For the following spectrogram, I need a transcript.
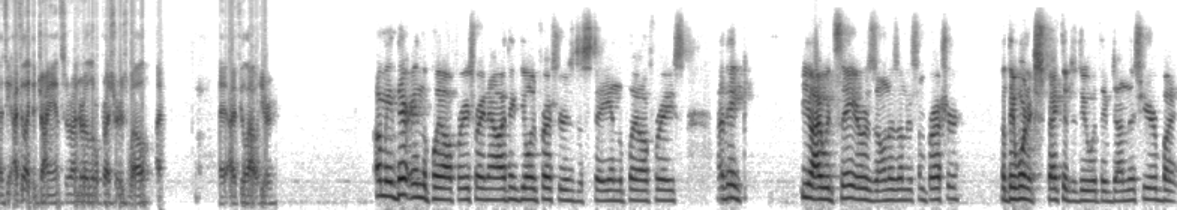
I think I feel like the Giants are under a little pressure as well. I, I feel out here. I mean, they're in the playoff race right now. I think the only pressure is to stay in the playoff race. I think, you know, I would say Arizona's under some pressure, but they weren't expected to do what they've done this year. But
